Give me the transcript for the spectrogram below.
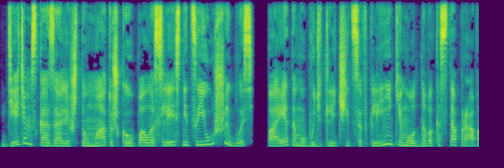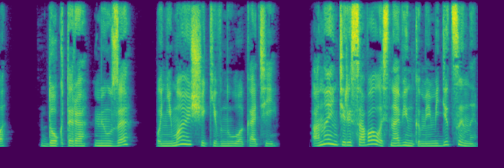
Детям сказали, что матушка упала с лестницы и ушиблась, поэтому будет лечиться в клинике модного костоправа. Доктора Мюзе, понимающе кивнула Кати. Она интересовалась новинками медицины.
